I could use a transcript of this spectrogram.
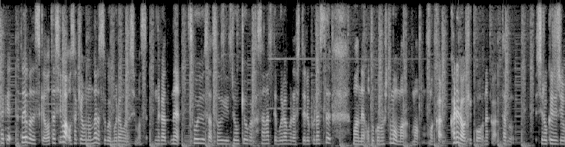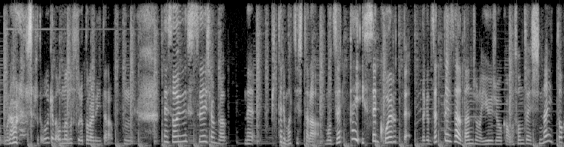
例えばですけど私はお酒を飲んだらすごいムラムラしますだからねそういうさそういう状況が重なってムラムラしてるプラスまあね男の人もまあまあ、まあ、彼らは結構なんか多分四六時中ムラムラしてると思うけど女の人が隣にいたらうんでそういうシチュエーションがね、ぴったりマッチしたら、もう絶対一線超えるって。だから絶対さ、男女の友情感は存在しないと、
